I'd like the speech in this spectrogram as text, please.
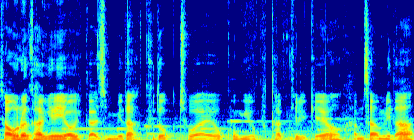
자, 오늘 강의는 여기까지입니다. 구독, 좋아요, 공유 부탁드릴게요. 감사합니다.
